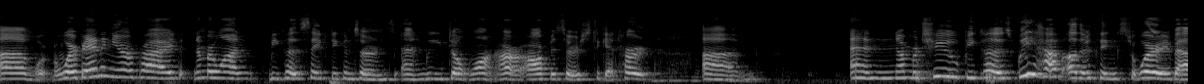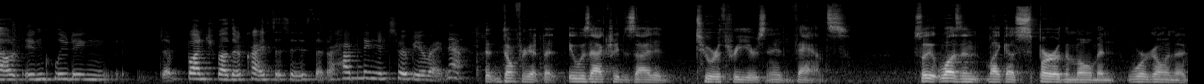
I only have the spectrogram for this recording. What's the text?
um, we're, banning Europride, number one, because safety concerns, and we don't want our officers to get hurt. Um, and number two, because we have other things to worry about, including a bunch of other crises that are happening in Serbia right now. Don't forget that it was actually decided two or three years in advance. So it wasn't like a spur of the moment, we're going to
